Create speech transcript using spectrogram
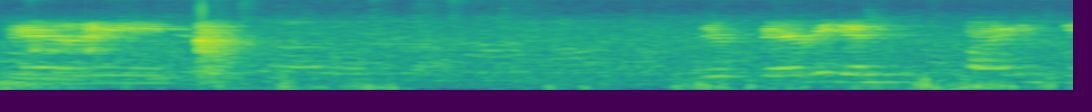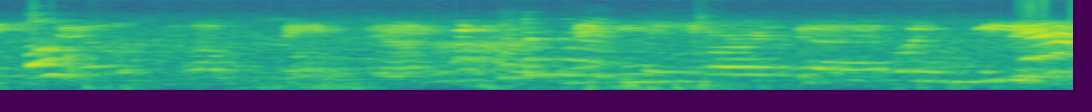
very, they're very inspiring details of painting, uh, making sure that.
